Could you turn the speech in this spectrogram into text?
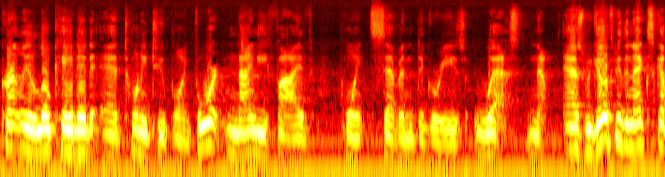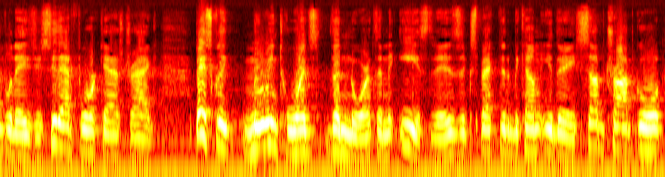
currently located at 22.4, 95 0.7 degrees west. Now, as we go through the next couple of days, you see that forecast track basically moving towards the north and the east. It is expected to become either a subtropical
